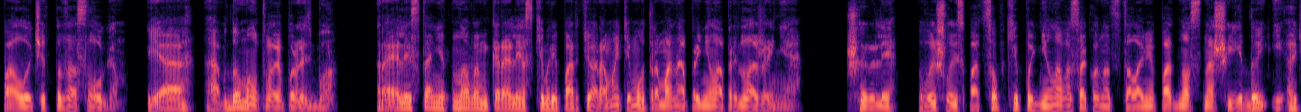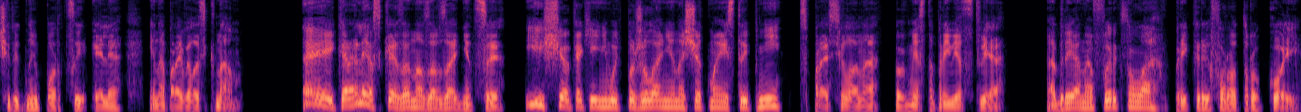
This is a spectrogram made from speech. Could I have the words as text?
получит по заслугам. Я обдумал твою просьбу. Райли станет новым королевским репортером. Этим утром она приняла предложение. Ширли вышла из подсобки, подняла высоко над столами поднос с нашей едой и очередной порцией Эля и направилась к нам. «Эй, королевская заноза в заднице! Еще какие-нибудь пожелания насчет моей стрипни?» — спросила она вместо приветствия. Адриана фыркнула, прикрыв рот рукой.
